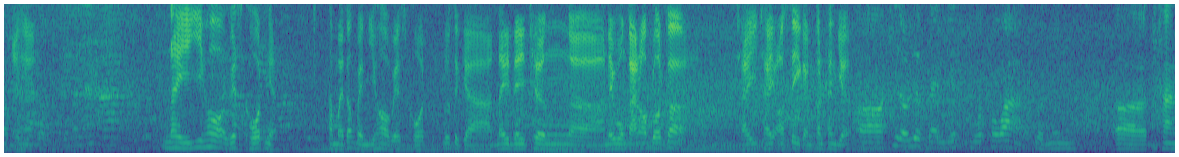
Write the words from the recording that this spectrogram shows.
ออสเตรนะเลียฮะครับผมในยี่ห้อเวสโคดเนี่ยทำไมต้องเป็นยี่ห้อเวสโคดรู้สึกจะในในเชิงเอ่อในวงการออฟโรดก็ใช้ใช้ออสซี่กันค่อนข้างเยอะเอ่อที่เราเลือกแบรนด์เวสโคดเพราะว่าส่วนหนึ่งเอ่อทาง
